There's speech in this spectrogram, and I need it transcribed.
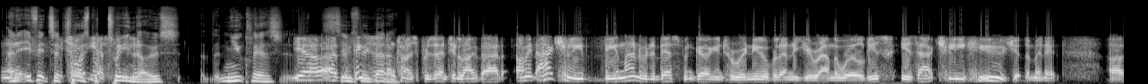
And if it's a choice yes, between those, the nuclear yeah, uh, seems things to be better. are sometimes presented like that. I mean, actually, the amount of investment going into renewable energy around the world is is actually huge at the minute. Uh,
